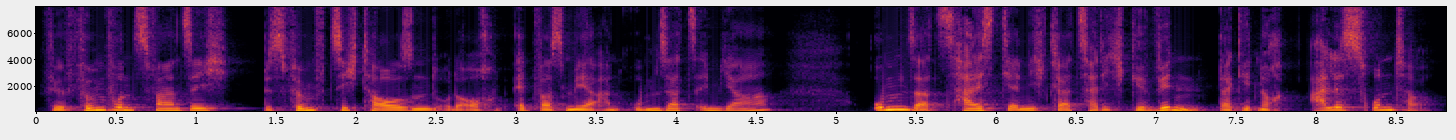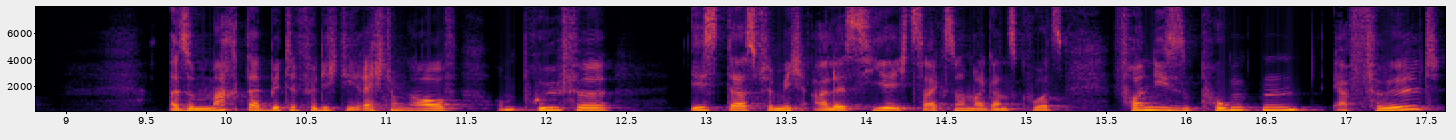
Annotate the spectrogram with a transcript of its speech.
für 25 bis 50.000 oder auch etwas mehr an Umsatz im Jahr? Umsatz heißt ja nicht gleichzeitig Gewinn. Da geht noch alles runter. Also mach da bitte für dich die Rechnung auf und prüfe, ist das für mich alles hier, ich zeige es nochmal ganz kurz, von diesen Punkten erfüllt?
